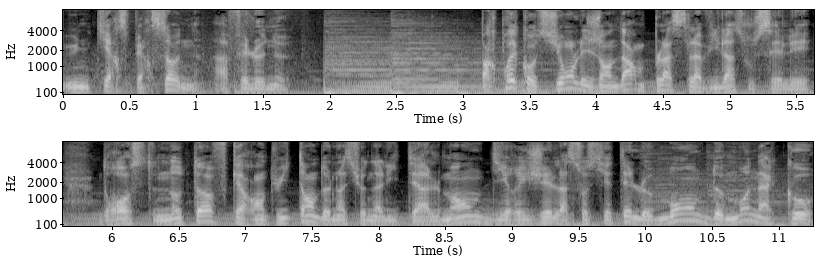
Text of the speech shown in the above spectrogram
une tierce personne a fait le nœud. Par précaution, les gendarmes placent la villa sous scellé. Drost Notov, 48 ans de nationalité allemande, dirigeait la société Le Monde de Monaco,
